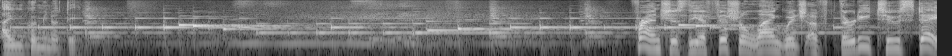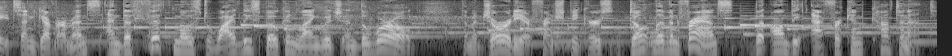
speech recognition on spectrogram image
à une communauté. French is the official language of 32 states and governments and the fifth most widely spoken language in the world. The majority of French speakers don't live in France, but on the African continent.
